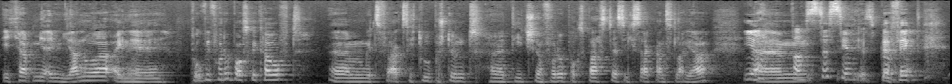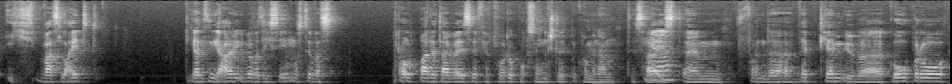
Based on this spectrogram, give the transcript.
Ich habe mir im Januar eine Profi-Fotobox gekauft. Ähm, jetzt fragst dich du bestimmt, äh, DJ und Fotobox passt das? Ich sage ganz klar ja. Ja, ähm, passt das ja. Ist perfekt. Ich was leid die ganzen Jahre über, was ich sehen musste, was Brautpaare teilweise für Fotoboxen hingestellt bekommen haben. Das heißt, ja. ähm, von der Webcam über GoPro,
